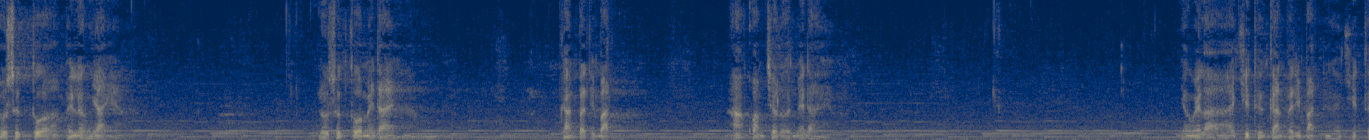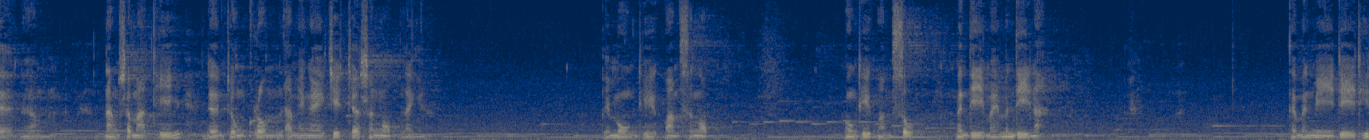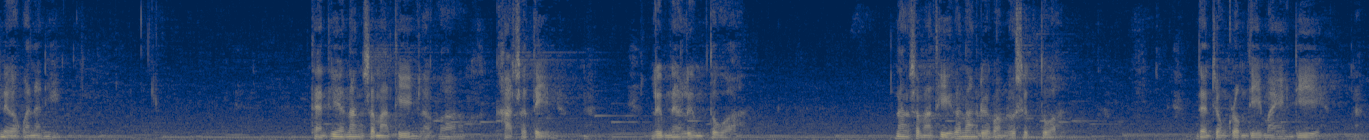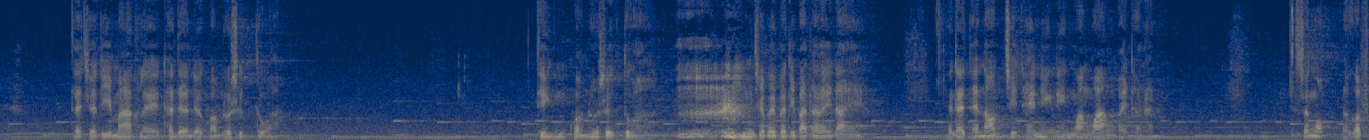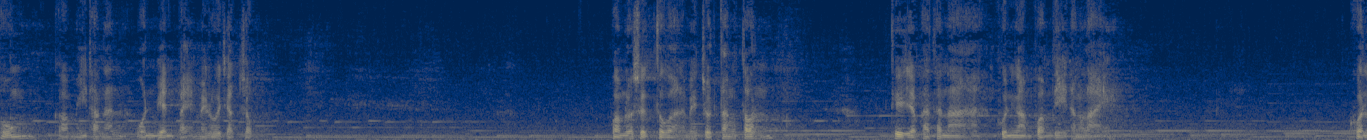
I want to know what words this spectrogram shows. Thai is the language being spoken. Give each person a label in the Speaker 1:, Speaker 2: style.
Speaker 1: รู้สึกตัวเป็นเรื่องใหญ่ รู้สึกตัวไม่ได้ การปฏิบัติ หาความเจริญไม่ได้ อย่างเวลาคิดถึงการปฏิบัติก็คิดแต่เรื่องนั่งสมาธิเดินจงกรมทำยังไงจิตจะสงบอะไรเงี้ยไปมุ่งที่ความสงบ มุ่งที่ความสุข มันดีไหมมันดีนะ แต่มันมีดีที่เหนือกว่านั้นอีก แทนที่จะนั่งสมาธิแล้วก็ขาดสติ ลืมเนื้อลืมตัว นั่งสมาธิก็นั่งด้วยความรู้สึกตัว เดินจงกรมดีไหมดี แต่จะดีมากเลย ถ้าเดินด้วยความรู้สึกตัว ทิ้งความรู้สึกตัว จะไปปฏิบัติอะไรได้ได้แต่น้อมจิตให้นิ่ง ๆ ว่าง ๆ ไปเท่านั้น สงบแล้วก็ฟุ้งก็มีเท่านั้นวนเวียนไปไม่รู้จักจบ ความรู้สึกตัวเป็นจุดตั้งต้น ที่จะพัฒนาคุณงามความดีทั้งหลายคน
